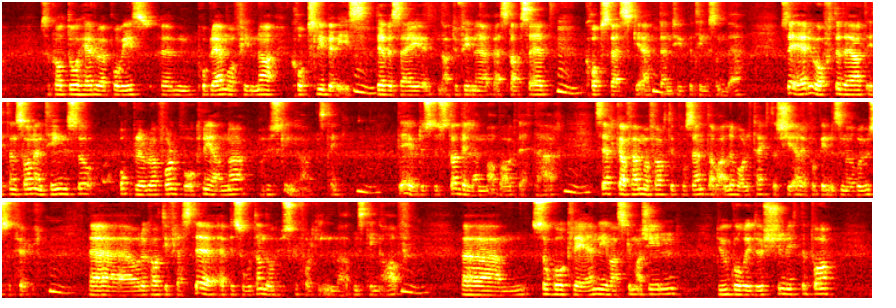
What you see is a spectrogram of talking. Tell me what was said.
så klart da har du et provis, um, problem med å finne kroppslig bevis. Mm. Det vil si at du finner rester av sæd, Mm. kroppsvæske, Mm. den type ting som det. Så er det jo ofte det at etter en sånn en ting så opplever du at folk våkner gjerne og husker ingen verdens ting. Mm. Det er jo det største dilemmaet bak dette her. Mm. Ca. 45% av alle voldtekter skjer i forbindelse med rus og fyll. Eh, og det er klart de fleste episodene da husker folk ingen verdens ting av. Eh, så går klærne i vaskemaskinen. Du går i dusjen etterpå.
